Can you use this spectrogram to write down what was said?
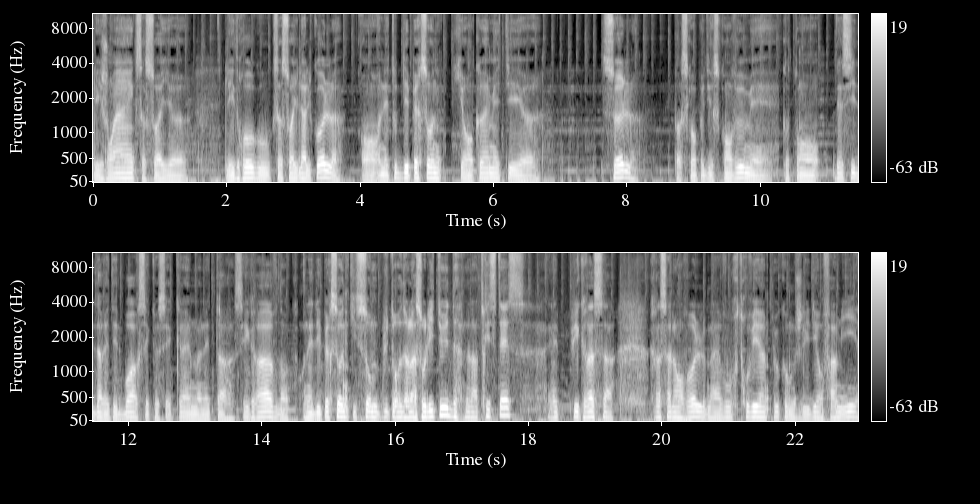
les joints, que ce soit euh, les drogues ou que ce soit l'alcool. On est toutes des personnes qui ont quand même été seules, parce qu'on peut dire ce qu'on veut, mais quand on décide d'arrêter de boire, c'est que c'est quand même un état assez grave. Donc on est des personnes qui sont plutôt dans la solitude, dans la tristesse. Et puis grâce à, grâce à l'envol, ben, vous vous retrouvez un peu, comme je l'ai dit, en famille,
